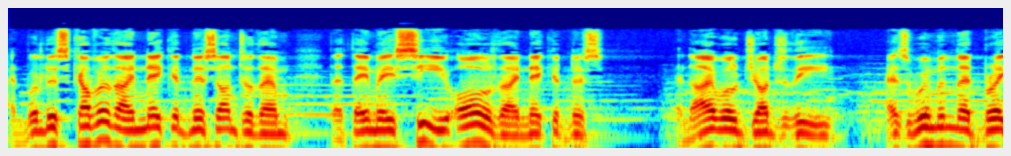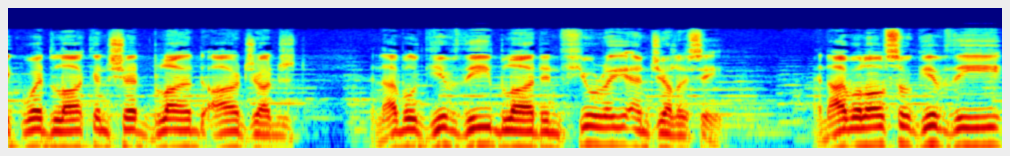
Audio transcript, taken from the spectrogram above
and will discover thy nakedness unto them, that they may see all thy nakedness. And I will judge thee, as women that break wedlock and shed blood are judged. And I will give thee blood in fury and jealousy. And I will also give thee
